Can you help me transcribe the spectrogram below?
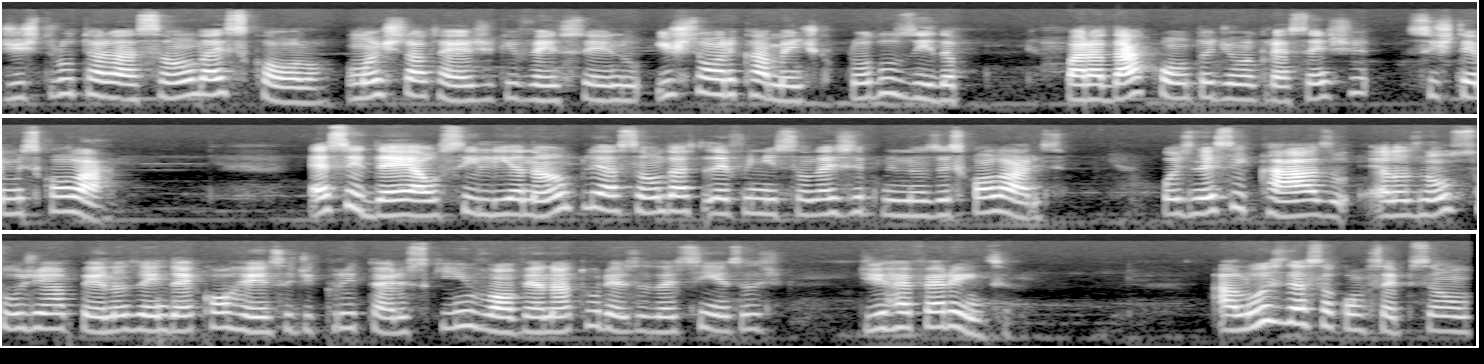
de estruturação da escola, uma estratégia que vem sendo historicamente produzida para dar conta de um crescente sistema escolar. Essa ideia auxilia na ampliação da definição das disciplinas escolares, pois nesse caso elas não surgem apenas em decorrência de critérios que envolvem a natureza das ciências de referência. À luz dessa concepção,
